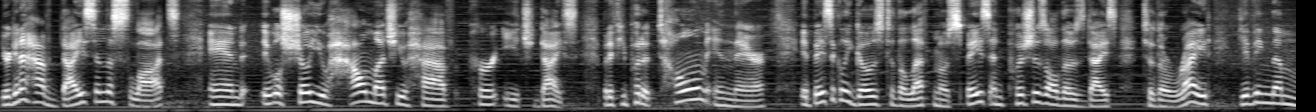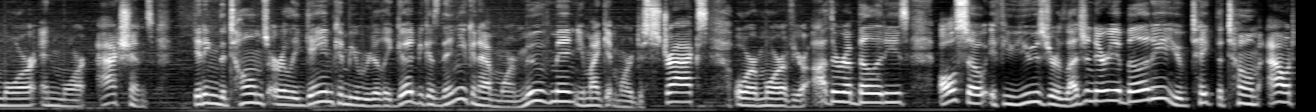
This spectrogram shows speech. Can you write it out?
You're going to have dice in the slots and it will show you how much you have per each dice. But if you put a tome in there, it basically goes to the leftmost space and pushes all those dice to the right, giving them more and more actions. Getting the tomes early game can be really good because then you can have more movement, you might get more distracts or more of your other abilities. Also, if you use your legendary ability, you take the tome out,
